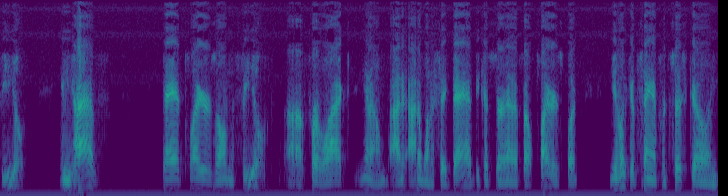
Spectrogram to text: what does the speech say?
field, and you have bad players on the field. Uh, for lack, you know, I, I don't want to say bad because they're NFL players, but you look at San Francisco and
